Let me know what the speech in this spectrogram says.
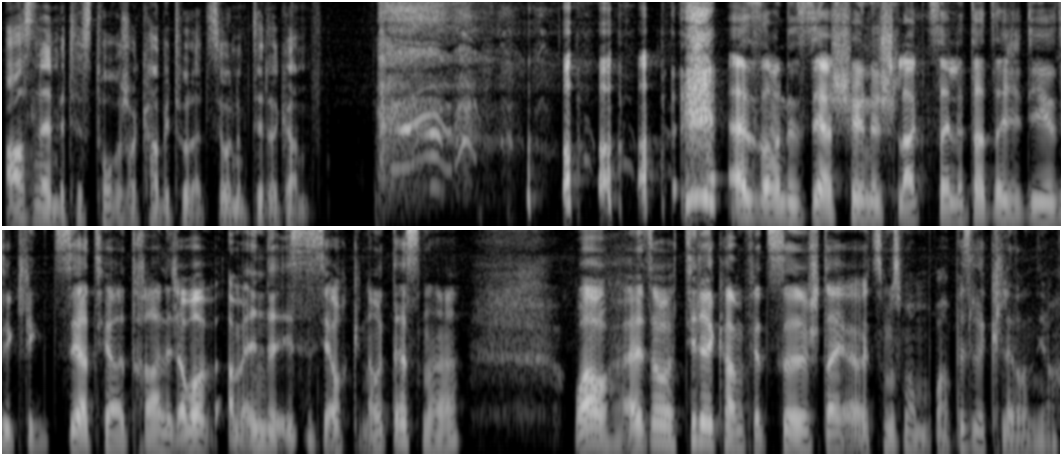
Arsenal mit historischer Kapitulation im Titelkampf. Das ist aber eine sehr schöne Schlagzeile tatsächlich, die, die klingt sehr theatralisch. Aber am Ende ist es ja auch genau das, ne? Wow, also Titelkampf, jetzt, äh, jetzt muss man mal ein bisschen klettern hier.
